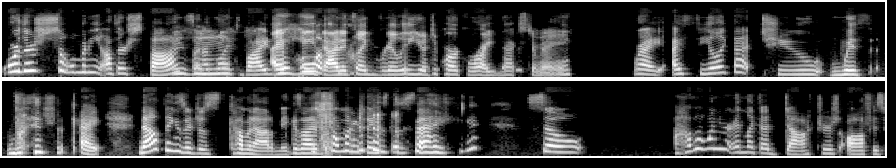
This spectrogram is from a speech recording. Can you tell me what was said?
or there's so many other spots, and I'm Mhm. like, why? Did I hate that. It's like really you had to park right next to me. right. I feel like that too. With with okay, now things are just coming out of me because I have so many things to say. so, how about when you're in like a doctor's office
